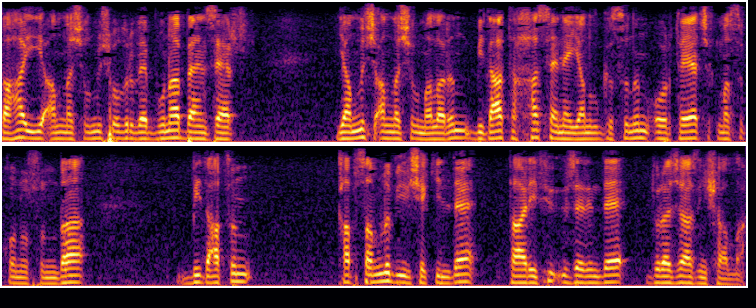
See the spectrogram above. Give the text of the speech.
daha iyi anlaşılmış olur ve buna benzer yanlış anlaşılmaların bid'at-ı hasene yanılgısının ortaya çıkması konusunda bid'atın kapsamlı bir şekilde tarifi üzerinde duracağız inşallah.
